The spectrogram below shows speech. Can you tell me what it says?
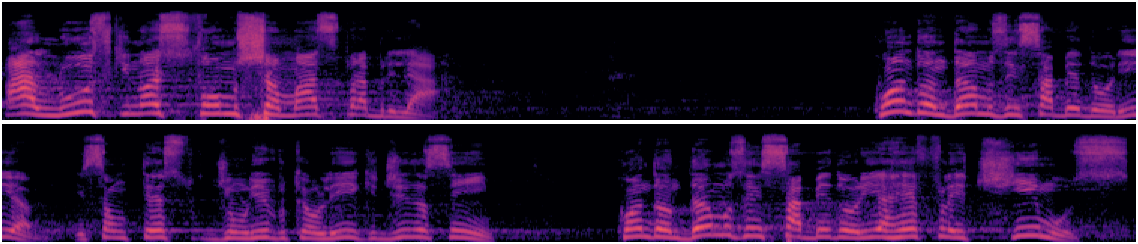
a luz que nós fomos chamados para brilhar. Quando andamos em sabedoria, isso é um texto de um livro que eu li que diz assim: quando andamos em sabedoria, refletimos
